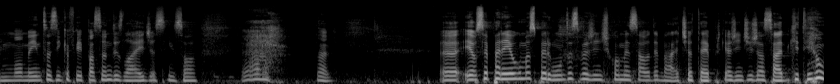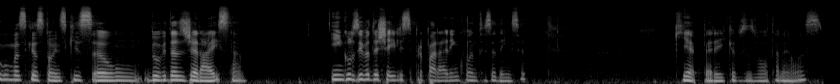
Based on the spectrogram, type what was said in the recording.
Um momento assim que eu fiquei passando slide assim só. Ah? Ah, eu separei algumas perguntas para a gente começar o debate, até porque a gente já sabe que tem algumas questões que são dúvidas gerais, tá? E, inclusive, eu deixei eles se prepararem com antecedência. Que é, peraí que eu preciso voltar nelas.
